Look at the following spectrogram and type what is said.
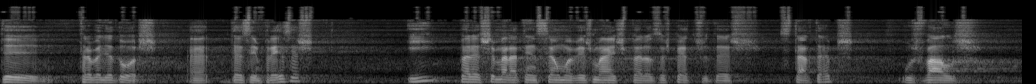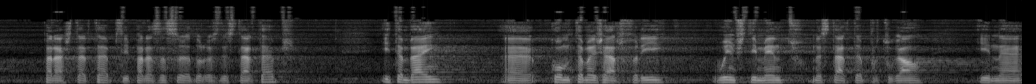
de trabalhadores uh, das empresas e para chamar a atenção uma vez mais para os aspectos das startups, os vales para as startups e para as aceleradoras de startups e também, uh, como também já referi, o investimento na Startup Portugal e na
